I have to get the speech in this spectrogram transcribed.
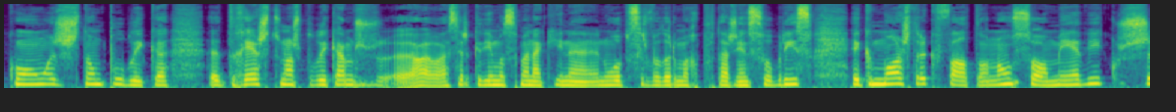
com a gestão pública. de resto, nós publicámos há cerca de uma semana aqui na, no Observador uma reportagem sobre isso, que mostra que faltam não só médicos,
